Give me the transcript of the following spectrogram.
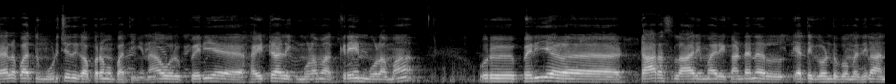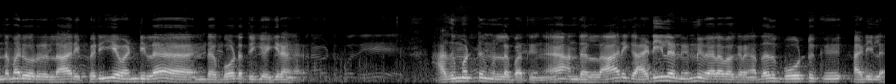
வேலை பார்த்து முடிச்சதுக்கு அப்புறமா பார்த்தீங்கன்னா ஒரு பெரிய ஹைட்ராலிக் மூலமாக கிரேன் மூலமாக ஒரு பெரிய டாரஸ் லாரி மாதிரி கண்டெய்னர் ஏற்றி கொண்டு போக பார்த்தீங்களா அந்த மாதிரி ஒரு லாரி பெரிய வண்டியில் இந்த போட்டை தூக்கி வைக்கிறாங்க. அது மட்டும் இல்லை பார்த்துக்கோங்க அந்த லாரிக்கு அடியில் நின்று வேலை பார்க்குறாங்க அதாவது போட்டுக்கு அடியில்.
